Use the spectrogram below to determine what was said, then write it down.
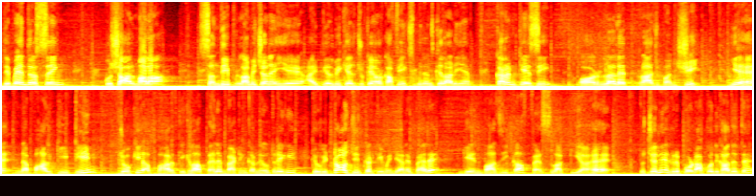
दीपेंद्र सिंह, कुशाल माला, संदीप लामिचने, ये आईपीएल भी खेल चुके हैं और काफ़ी एक्सपीरियंस खिलाड़ी हैं। करण केसी और ललित राजवंशी, ये है नेपाल की टीम जो कि अब भारत के खिलाफ पहले बैटिंग करने उतरेगी, क्योंकि टॉस जीतकर टीम इंडिया ने पहले गेंदबाजी का फैसला किया है। तो चलिए एक रिपोर्ट आपको दिखा देते हैं।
